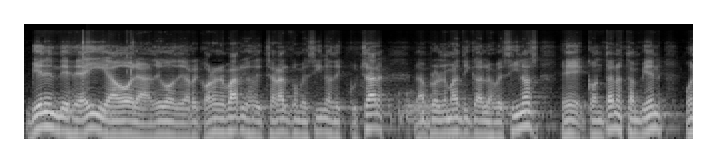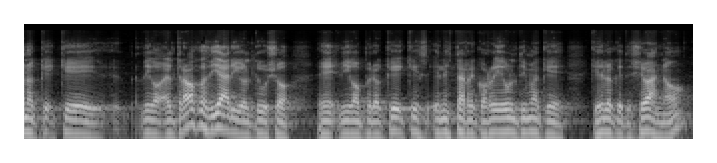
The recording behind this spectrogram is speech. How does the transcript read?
vienen desde ahí ahora, digo, de recorrer barrios, de charlar con vecinos, de escuchar la problemática de los vecinos. Eh, contanos también, bueno, que, digo, el trabajo es diario el tuyo, eh, digo, pero ¿qué, es en esta recorrida última, qué, qué es lo que te llevas, no?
